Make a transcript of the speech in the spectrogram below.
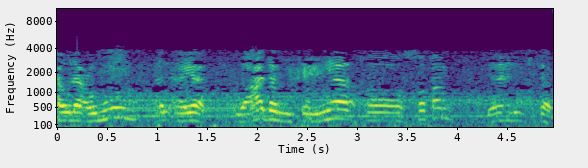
حول عموم الآيات وعدم كونها خاصة بأهل الكتاب.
